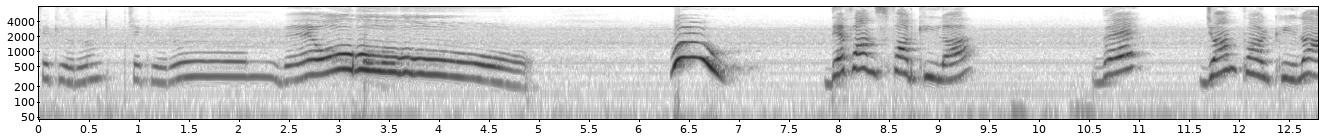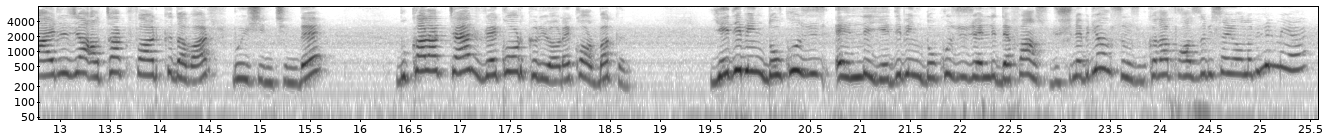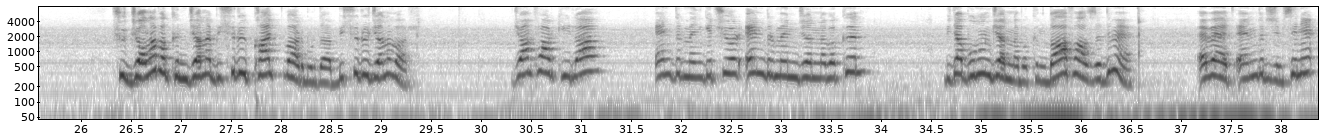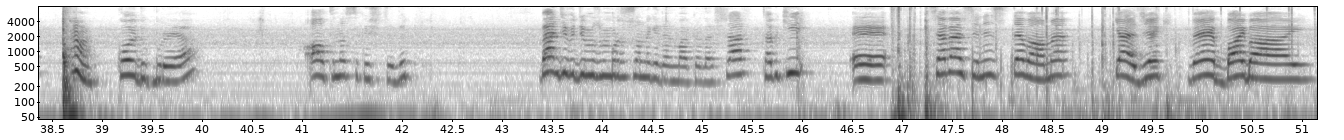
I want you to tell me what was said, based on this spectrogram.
Çekiyorum, çekiyorum ve ooo! Woo! Defans farkıyla ve can farkıyla ayrıca atak farkı da var bu işin içinde. Bu karakter rekor kırıyor rekor bakın. 7950 7950 defans düşünebiliyor musunuz? Bu kadar fazla bir sayı olabilir mi ya? Şu cana bakın cana bir sürü kalp var burada bir sürü canı var. Can farkıyla Enderman geçiyor. Enderman'in canına bakın. Bir de bunun canına bakın. Daha fazla değil mi? Evet Ender'cim seni koyduk buraya. Altına sıkıştırdık. Bence videomuzun burada sonuna gelelim arkadaşlar. Tabii ki eee, severseniz devamı gelecek ve bay bay.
